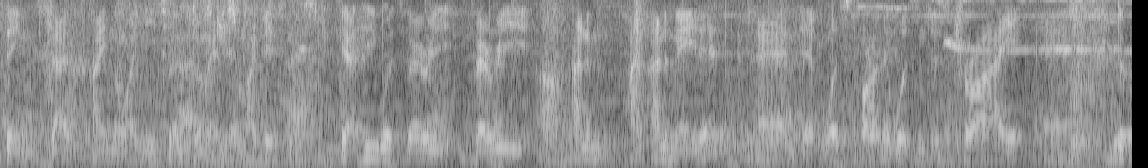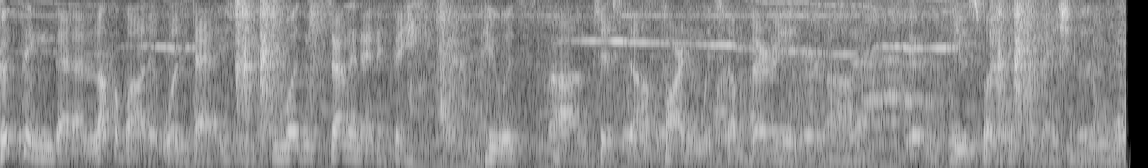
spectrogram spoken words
things that I know I need to implement in my business. Yeah, he was very, very um, anim animated, and it was fun. It wasn't just dry. And the good thing that I love about it was that he wasn't selling anything. He was um, just uh, parting with some very um, useful information.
